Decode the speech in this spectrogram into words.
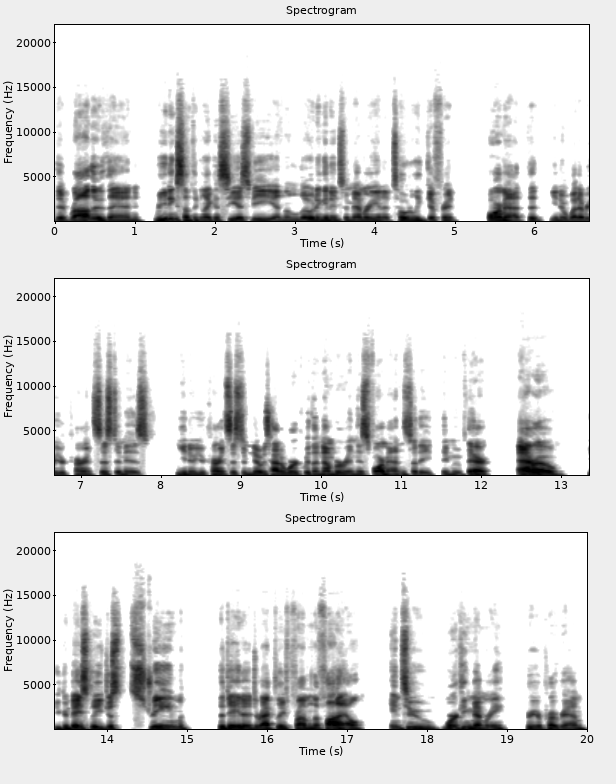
that rather than reading something like a CSV and then loading it into memory in a totally different format that you know whatever your current system is, you know your current system knows how to work with a number in this format, and so they they move there. Arrow, you can basically just stream the data directly from the file into working memory for your program,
